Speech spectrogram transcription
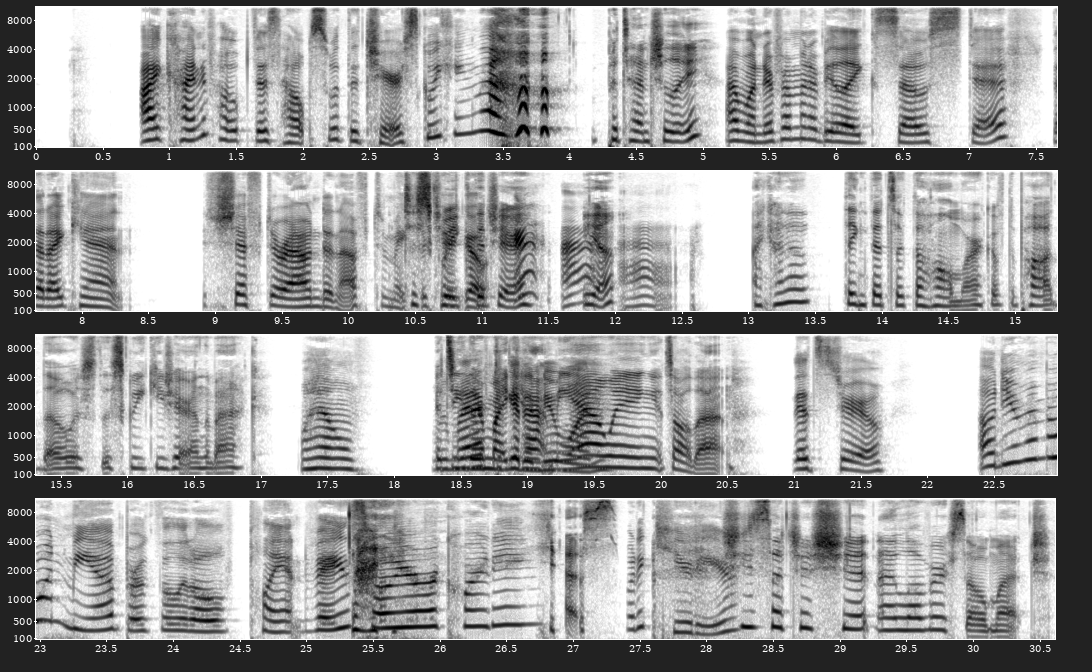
I kind of hope this helps with the chair squeaking though. potentially. I wonder if I'm going to be like so stiff that I can't shift around enough to make To the squeak chair the go. chair. "Ah, Yeah. ah." I kind of think that's like the hallmark of the pod though is the squeaky chair in the back. Well, we It's might either my get a cat new one. meowing, it's all that. That's true. Oh, do you remember when Mia broke the little plant vase while we were recording? Yes. What a cutie. She's such a shit. I love her so much.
